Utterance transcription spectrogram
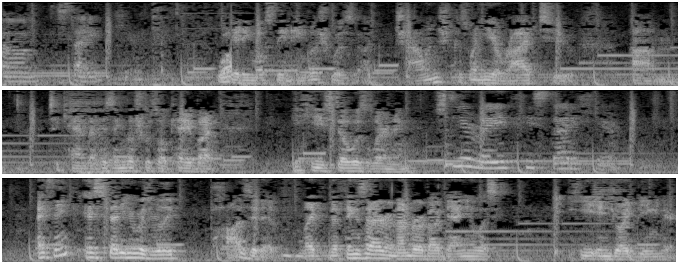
um, study here? Well, dating mostly in English was a challenge because when he arrived to um, to Canada, his English was okay, but he still was learning. What did you rate his study here? I think his study here was really positive. Like the things that I remember about Daniel was he enjoyed being here.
